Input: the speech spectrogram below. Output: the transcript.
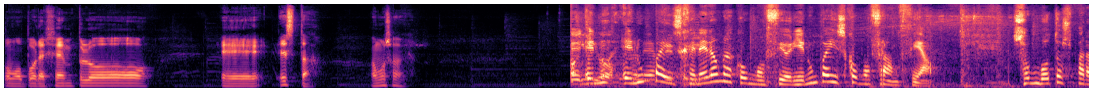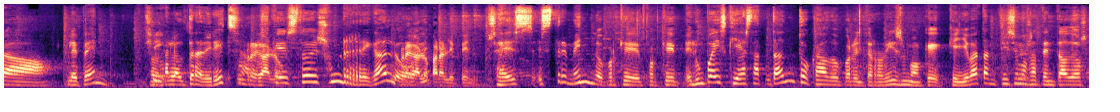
como por ejemplo, eh, esta. Vamos a ver. En, un- en un país genera una conmoción y en un país como Francia son votos para Le Pen. para la ultraderecha. Un regalo. Es que esto es un regalo. Un regalo ¿eh? para Le Pen. O sea, es, es tremendo porque, porque en un país que ya está tan tocado por el terrorismo, que, que lleva tantísimos atentados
